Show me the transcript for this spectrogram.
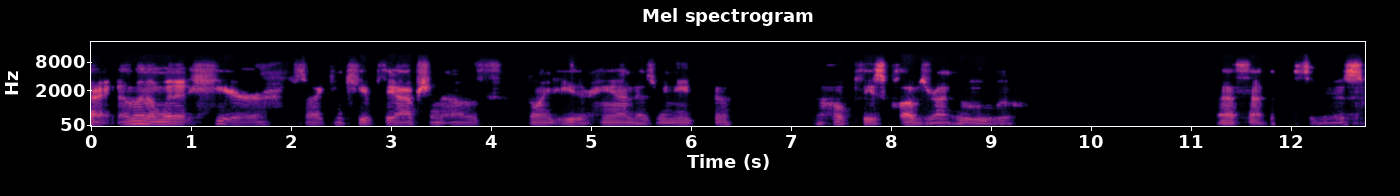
right, I'm going to win it here so I can keep the option of going to either hand as we need to. I hope these clubs run. Ooh, that's not the best of news.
